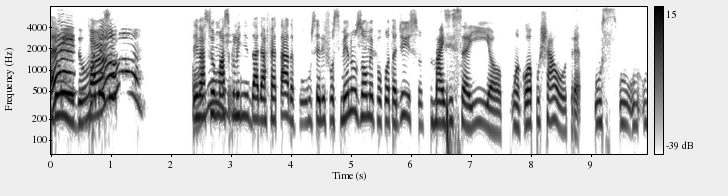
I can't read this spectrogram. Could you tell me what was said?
É, diminuído. uma pessoa teve a sua masculinidade afetada, como se ele fosse menos homem por conta disso. Mas isso aí, ó, uma coisa puxa a outra. O, o, o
